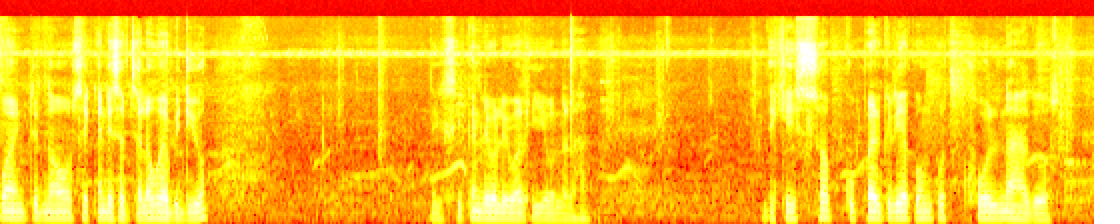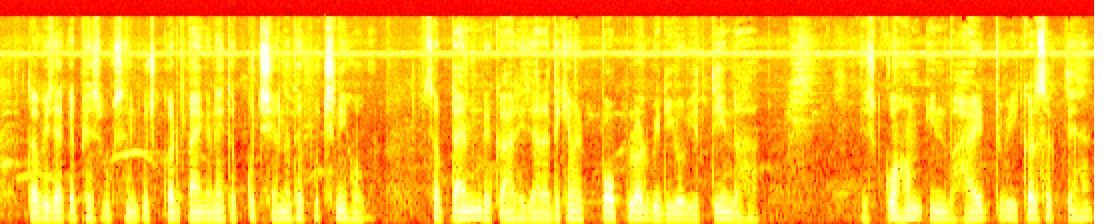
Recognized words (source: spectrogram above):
पॉइंट नौ सेकेंड ये सब चला हुआ है वीडियो। सेकेंड लेवल वाला ये वाला रहा। देखिए इस सबको प्रक्रिया को हमको खोलना है दोस्त। तभी जाके फेसबुक से हम कुछ कर पाएँगे, नहीं तो कुछ अन्यथा कुछ नहीं होगा। सब टाइम बेकार ही जा रहा है। देखिए, मेरे पॉपुलर वीडियो ये तीन रहा। इसको हम इनवाइट भी कर सकते हैं।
